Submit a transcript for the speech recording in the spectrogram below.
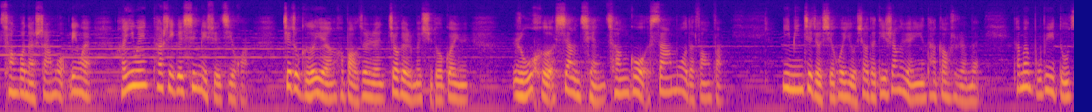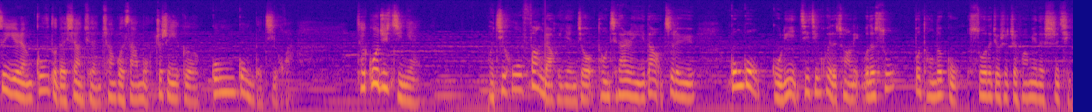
穿过那沙漠。另外，还因为它是一个心理学计划，借助格言和保证人教给人们许多关于如何向前穿过沙漠的方法。匿名戒酒协会有效的第三个原因，它告诉人们，他们不必独自一人孤独地向前穿过沙漠，这是一个公共的计划。在过去几年。我几乎放疗和研究，同其他人一道致力于公共鼓励基金会的创立。我的书《不同的鼓》说的就是这方面的事情。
